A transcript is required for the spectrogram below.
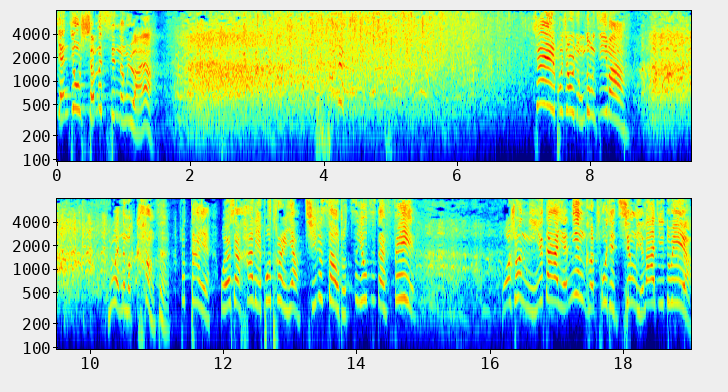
研究什么新能源啊？这不就是永动机吗？永远那么亢奋，说大爷，我要像哈利波特一样骑着扫帚自由自在飞。我说你大爷，宁可出去清理垃圾堆呀、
